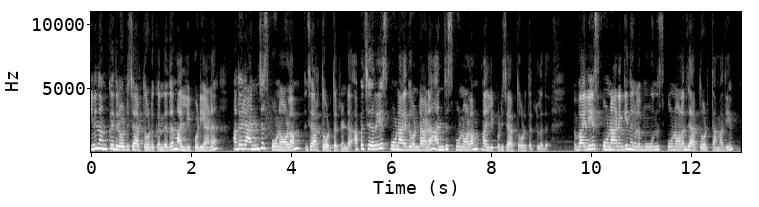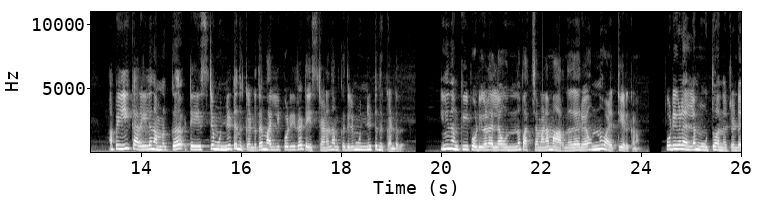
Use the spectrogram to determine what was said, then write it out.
ഇനി നമുക്ക് ഇതിലോട്ട് ചേർത്ത് കൊടുക്കേണ്ടത് മല്ലിപ്പൊടിയാണ്. അതൊരു അഞ്ച് സ്പൂണോളം ചേർത്ത് കൊടുത്തിട്ടുണ്ട്. അപ്പം ചെറിയ സ്പൂൺ ആയതുകൊണ്ടാണ് അഞ്ച് സ്പൂണോളം മല്ലിപ്പൊടി ചേർത്ത് കൊടുത്തിട്ടുള്ളത്. വലിയ സ്പൂൺ ആണെങ്കിൽ നിങ്ങൾ മൂന്ന് സ്പൂണോളം ചേർത്ത് കൊടുത്താൽ മതി. അപ്പോൾ ഈ കറിയിൽ നമുക്ക് ടേസ്റ്റ് മുന്നിട്ട് നിൽക്കേണ്ടത് മല്ലിപ്പൊടിയുടെ ടേസ്റ്റാണ് നമുക്കിതിൽ മുന്നിട്ട് നിൽക്കേണ്ടത്. ഇനി നമുക്ക് ഈ പൊടികളെല്ലാം ഒന്ന് പച്ചമണം മാറുന്നത് വരെ ഒന്ന് വഴറ്റിയെടുക്കണം. പൊടികളെല്ലാം മൂത്ത് വന്നിട്ടുണ്ട്.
